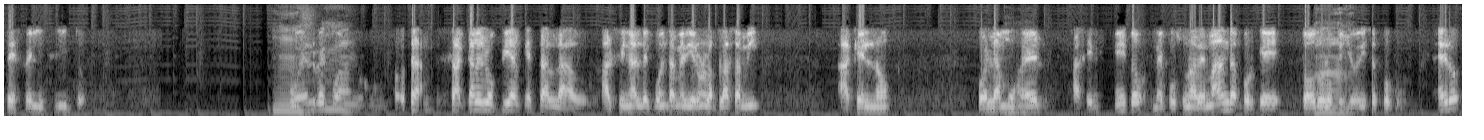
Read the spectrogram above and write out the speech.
te felicito. Mm. Vuelve cuando, o sea, sácale los pies al que está al lado. Al final de cuentas me dieron la plaza a mí, aquel no. Pues la mujer, así mismo, me puso una demanda porque todo Ah. lo que yo hice fue con dinero.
